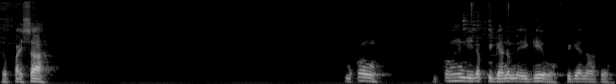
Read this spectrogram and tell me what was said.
Ito pa isa. Mukhang, mukhang hindi na piga na maigi oh. Piga natin.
